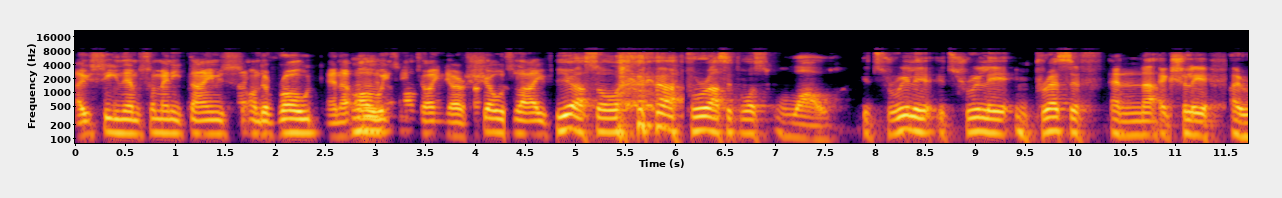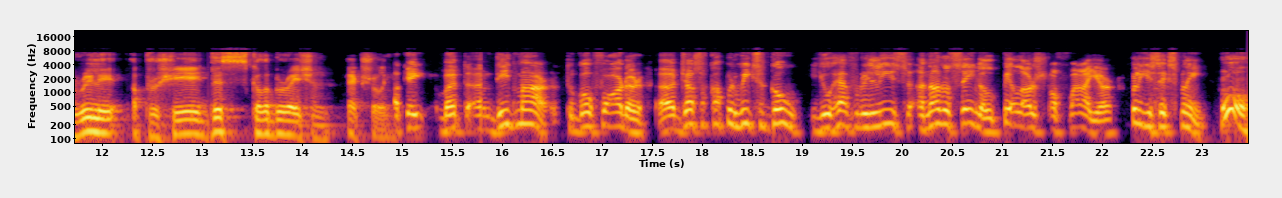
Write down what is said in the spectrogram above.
I've seen them so many times on the road, and I mm. always enjoy their shows live. Yeah, so for us it was wow it's really it's really impressive and uh, actually i really appreciate this collaboration actually. Okay but um, ditmar to go further uh, just a couple weeks ago you have released another single pillars of fire. Please explain. Oh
